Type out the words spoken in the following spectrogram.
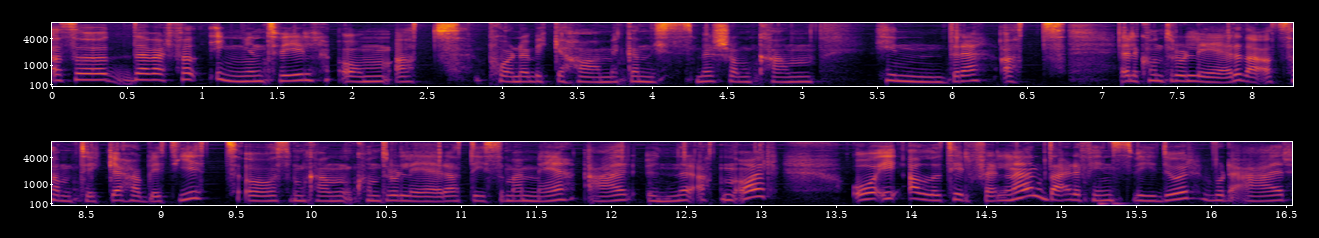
Altså, det er i hvert fall ingen tvil om at Pornhub ikke har mekanismer som kan hindre at Eller kontrollere da, at samtykke har blitt gitt, og som kan kontrollere at de som er med, er under 18 år. Og i alle tilfellene der det fins videoer hvor det er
